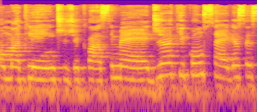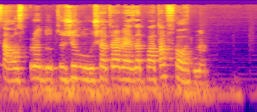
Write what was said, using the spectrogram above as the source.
uma cliente de classe média que consegue acessar os produtos de luxo através da plataforma.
